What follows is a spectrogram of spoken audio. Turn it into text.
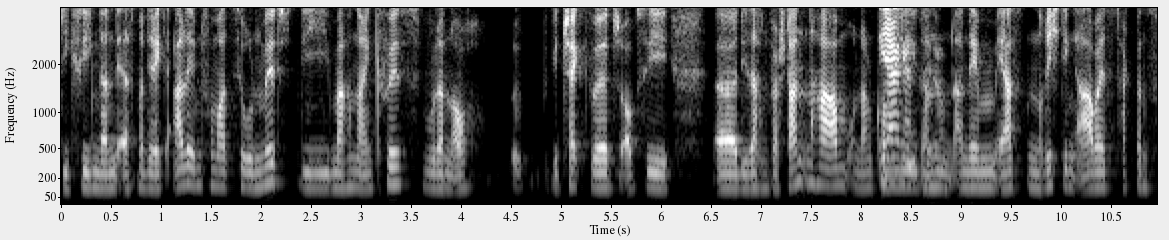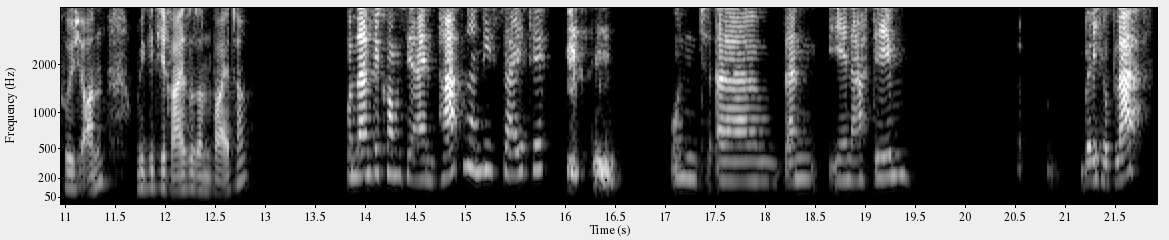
die kriegen dann erstmal direkt alle Informationen mit, die machen ein Quiz, wo dann auch äh, gecheckt wird, ob sie äh, die Sachen verstanden haben und dann kommen ja, die dann genau. an dem ersten richtigen Arbeitstag dann zu euch an. Und wie geht die Reise dann weiter? Und dann bekommen sie einen Partner an die Seite und ähm, dann je nachdem, welcher Platz,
